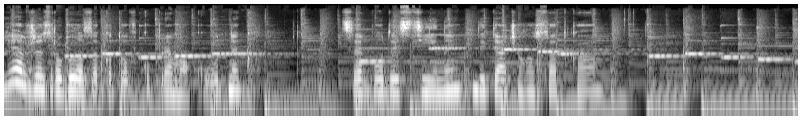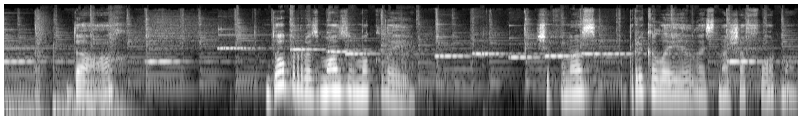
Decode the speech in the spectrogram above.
Я вже зробила заготовку прямокутник. Це буде стіни дитячого садка, дах. Добре розмазуємо клей, щоб у нас приклеїлась наша форма.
